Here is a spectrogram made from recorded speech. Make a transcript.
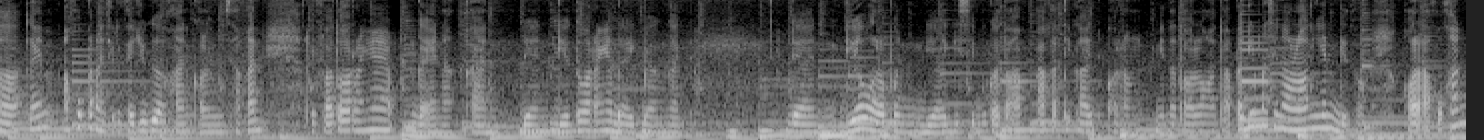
uh, aku pernah cerita juga kan kalau misalkan Riva tuh orangnya nggak enakan. Dan dia tuh orangnya baik banget dan dia walaupun dia lagi sibuk atau apa ketika orang minta tolong atau apa dia masih nolongin gitu. Kalau aku kan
